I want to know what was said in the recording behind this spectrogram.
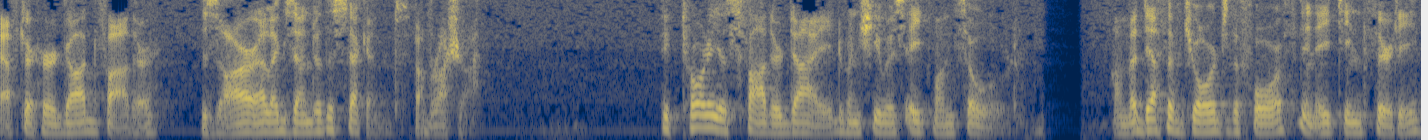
after her godfather, Tsar Alexander II of Russia. Victoria's father died when she was eight months old. On the death of George IV in 1830,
